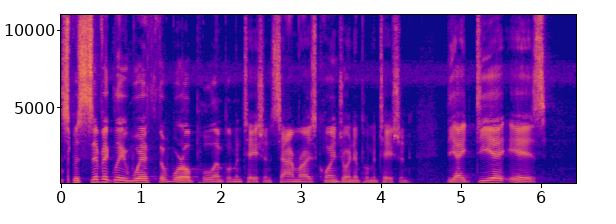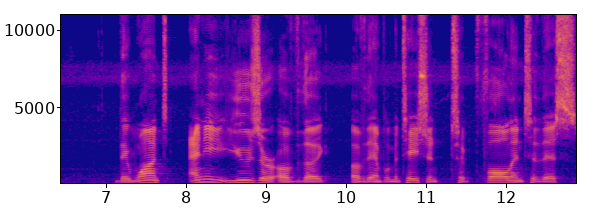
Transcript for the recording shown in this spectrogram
specifically with the Whirlpool implementation, Samurai's CoinJoin implementation, the idea is they want any user of the of the implementation to fall into this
